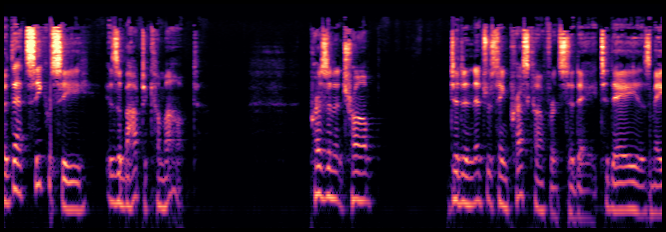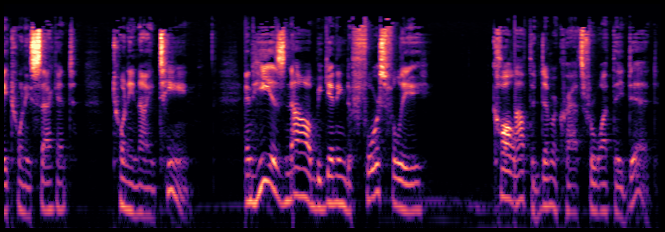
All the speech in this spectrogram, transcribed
But that secrecy is about to come out. President Trump did an interesting press conference today. Today is May 22nd, 2019. And he is now beginning to forcefully call out the Democrats for what they did.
